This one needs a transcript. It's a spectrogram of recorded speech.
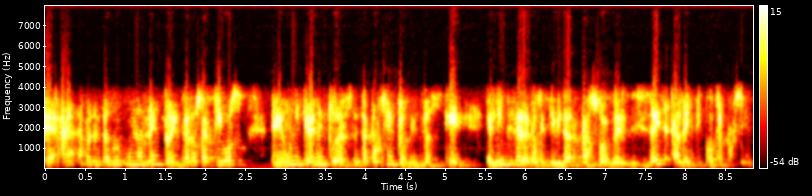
eh, ha presentado un aumento en casos activos, eh, un incremento del 60%, mientras que el índice de positividad pasó del 16 al 24%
